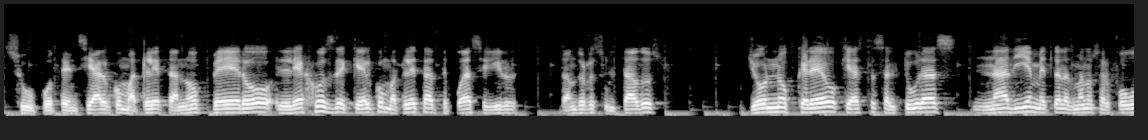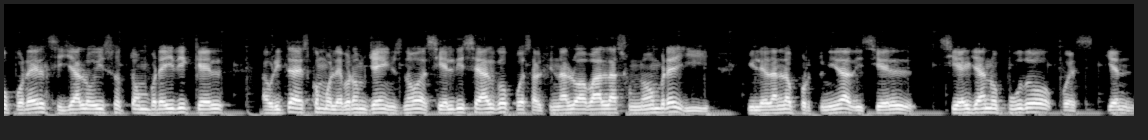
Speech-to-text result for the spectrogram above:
su potencial como atleta, ¿no? Pero lejos de que él como atleta te pueda seguir dando resultados, yo no creo que a estas alturas nadie meta las manos al fuego por él, si ya lo hizo Tom Brady, que él ahorita es como LeBron James, ¿no? Si él dice algo, pues al final lo avala su nombre y, le dan la oportunidad. Y si él, si él ya no pudo, pues quién,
